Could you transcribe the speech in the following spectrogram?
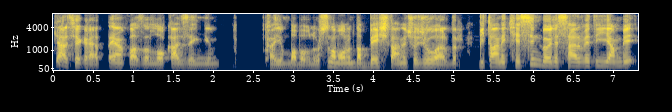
Gerçek hayatta en fazla lokal zengin kayınbaba bulursun ama onun da 5 tane çocuğu vardır. Bir tane kesin böyle serveti yiyen bir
